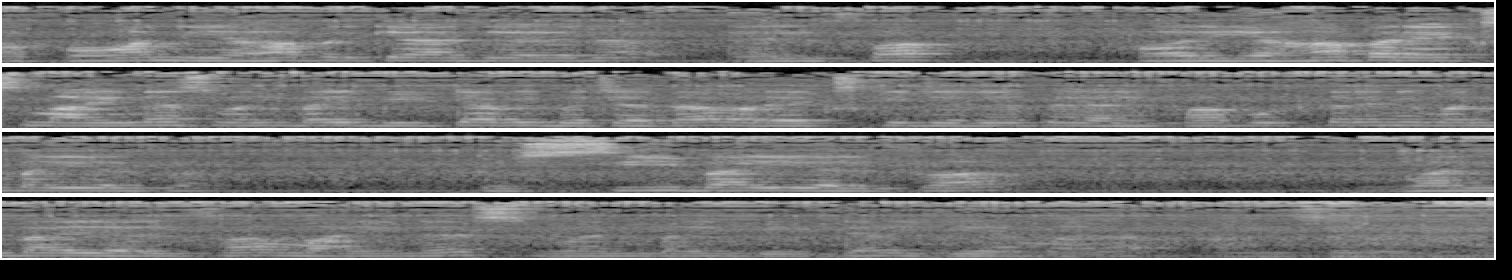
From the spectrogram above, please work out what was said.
अपॉन यहाँ पर क्या आ जाएगा? अल्फ़ा और यहाँ पर x minus one by beta भी बचा था और x की जगह पे अल्फ़ा पुट करेंगे वन बाई अल्फ़ा तो c by alpha one by alpha minus one by beta ये हमारा आंसर हो गया।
